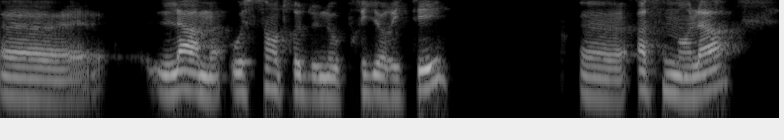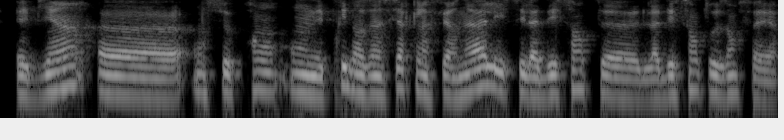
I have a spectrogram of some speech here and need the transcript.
euh, l'âme au centre de nos priorités, euh, à ce moment-là, eh bien, euh, on, se prend, on est pris dans un cercle infernal et c'est la descente, la descente aux enfers.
